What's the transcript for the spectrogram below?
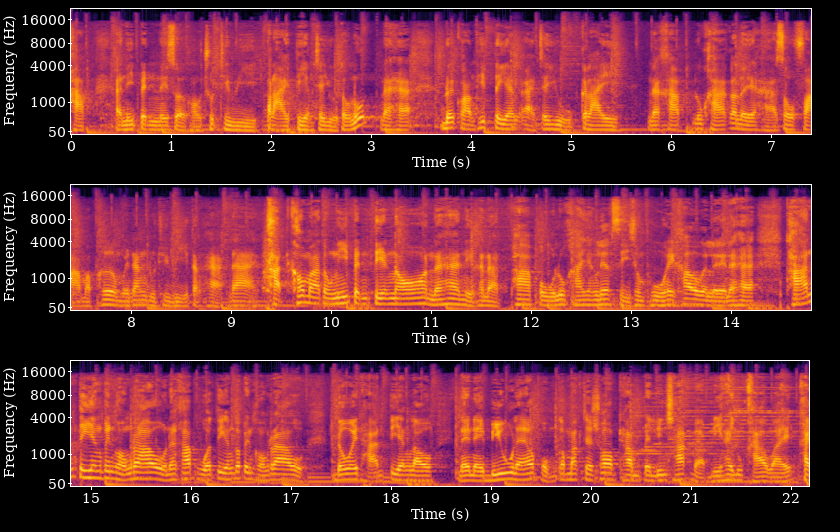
ครับ อันนี้เป็นในส่วนของชุดทีวี ปลายเตียงจะอยู่ตรงนู้นนะฮะ ด้วยความที่เตียงอาจจะอยู่ไกล นะครับลูกค้าก็เลยหาโซฟามาเพิ่มไว้นั่งดูทีวีต่างหากได้ ถัดเข้ามาตรงนี้เป็นเตียงนอนนะฮะนี่ขนาดผ้าปูลูกค้ายังเลือกสีชมพูให้เข้ากันเลยนะฮะฐานเตียงเป็นของเรานะครับหัวเตียงก็เป็นของเรา โดยฐานเตียงเราในในบิวแล้วผมก็มักจะชอบทำเป็นลิ้นชักแบบนี้ให้ลูกค้าไว้ใคร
